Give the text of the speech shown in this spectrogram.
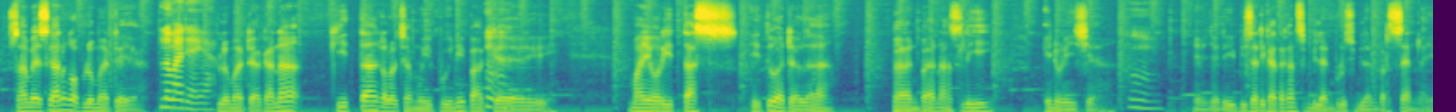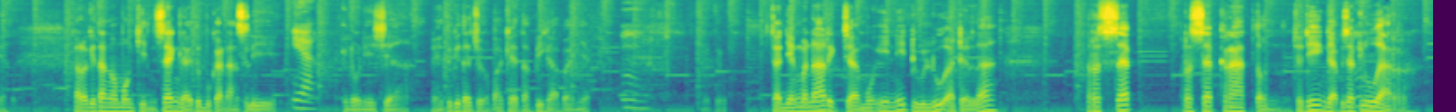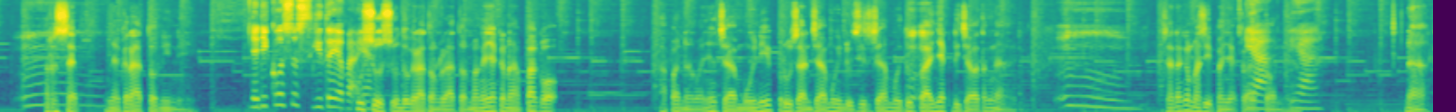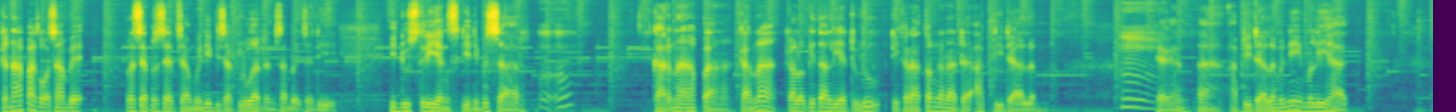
Sampai sekarang kok belum ada ya, Belum ada ya? belum ada karena kita kalau jamu ibu ini pakai mayoritas itu adalah bahan-bahan asli Indonesia. Hmm. Ya, jadi bisa dikatakan 99% lah ya. Kalau kita ngomong ginseng lah itu bukan asli Ya. Indonesia. Nah itu kita juga pakai tapi nggak banyak. Hmm. Gitu. Dan yang menarik jamu ini dulu adalah resep resep keraton. Jadi nggak bisa keluar Hmm. resepnya keraton ini. Jadi khusus gitu ya, Pak ya? Khusus untuk keraton-keraton. Makanya kenapa kok apa namanya jamu ini perusahaan jamu industri jamu itu Mm-mm. banyak di Jawa Tengah. Hmm. Di sana kan masih banyak Ya, keraton. ya. ya. Nah, kenapa kok sampai resep-resep jamu ini bisa keluar dan sampai jadi industri yang segini besar? Mm-mm. Karena apa? Karena kalau kita lihat dulu di keraton kan ada abdi dalam, Hmm. Ya kan? Nah, abdi dalam ini melihat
